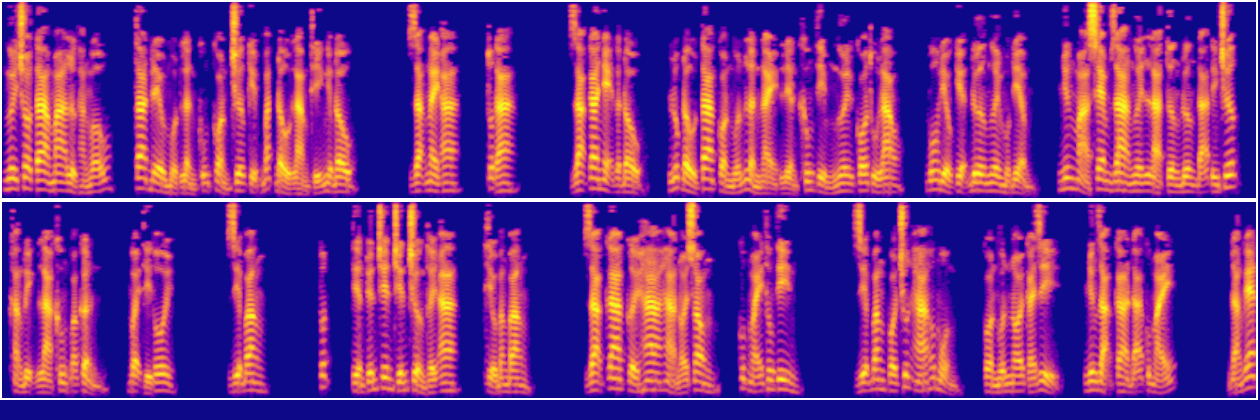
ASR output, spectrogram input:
Ngươi cho ta ma lực hàng mẫu, ta đều một lần cũng còn chưa kịp bắt đầu làm thí nghiệm đâu. Dạng này a, tốt a. Dạ ca nhẹ gật đầu, lúc đầu ta còn muốn lần này liền không tìm ngươi có thù lao, vô điều kiện đưa ngươi một điểm, nhưng mà xem ra ngươi là tương đương đã tính trước, khẳng định là không quá cần, vậy thì thôi. Diệp băng. Tốt, tiền tuyến trên chiến trường thấy a, tiểu băng băng. Dạ ca cười ha hả nói xong, cúp máy thông tin. Diệp băng có chút há hốc mồm, còn muốn nói cái gì, nhưng dạ ca đã cúp máy. Đáng ghét.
